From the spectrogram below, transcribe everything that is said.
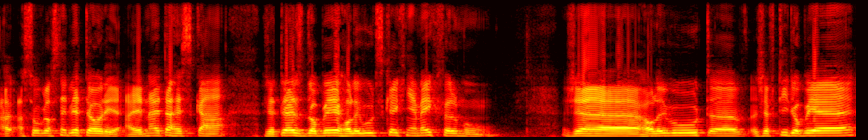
a, a jsou vlastně dvě teorie. A jedna je ta hezká, že to je z doby hollywoodských němých filmů. Že Hollywood, eh, že v té době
